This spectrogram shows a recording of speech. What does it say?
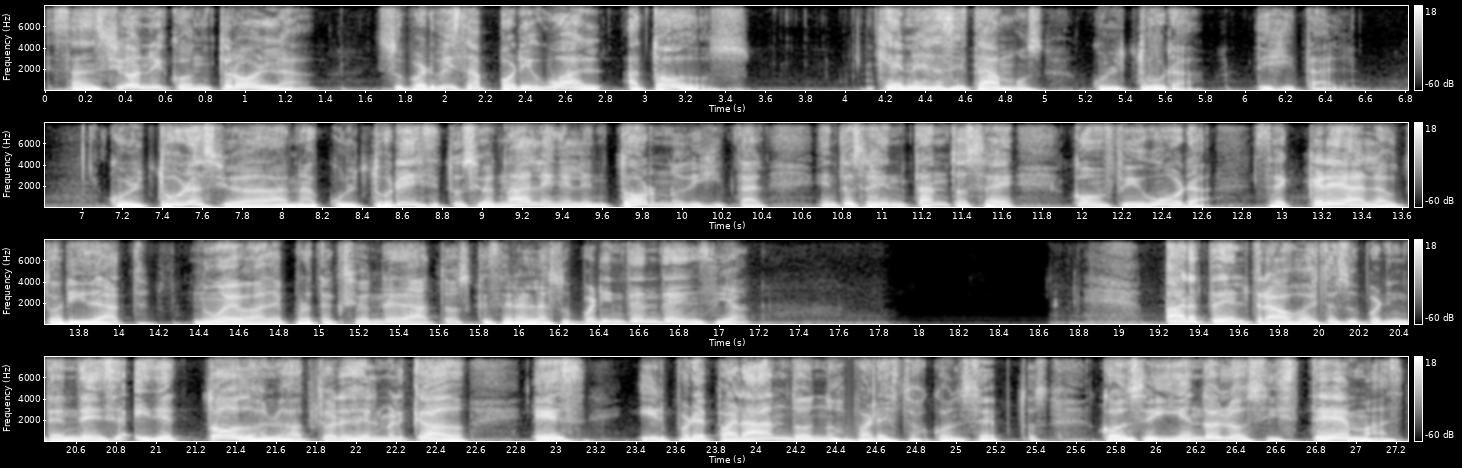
sanciona y controla, supervisa por igual a todos. ¿Qué necesitamos? Cultura digital cultura ciudadana, cultura institucional en el entorno digital. Entonces, en tanto se configura, se crea la autoridad nueva de protección de datos, que será la superintendencia, parte del trabajo de esta superintendencia y de todos los actores del mercado es ir preparándonos para estos conceptos, consiguiendo los sistemas,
